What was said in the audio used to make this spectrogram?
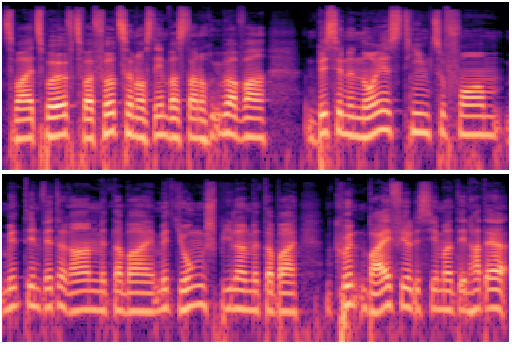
2012, 2014, aus dem, was da noch über war, ein bisschen ein neues Team zu formen, mit den Veteranen mit dabei, mit jungen Spielern mit dabei. Quinton Byfield ist jemand, den hat er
